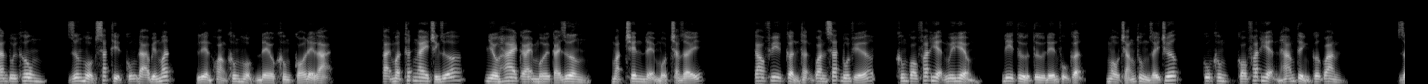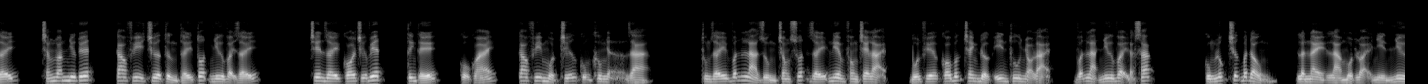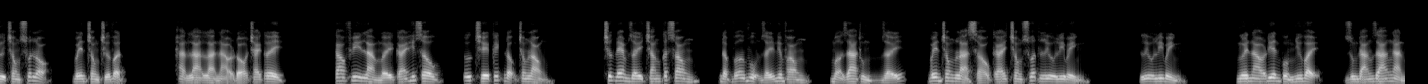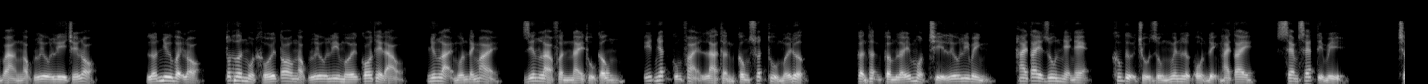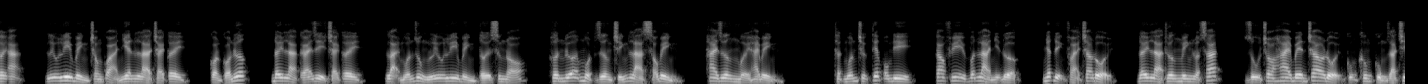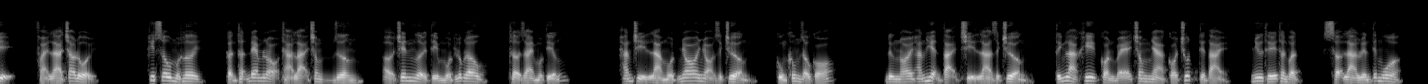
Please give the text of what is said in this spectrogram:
ăn túi không, dương hộp sắt thịt cũng đã biến mất, liền khoảng không hộp đều không có để lại. Tại mật thất ngay chính giữa, nhiều hai cái mới cái dương, mặt trên để một trang giấy. Cao phi cẩn thận quan sát bốn phía, không có phát hiện nguy hiểm, đi từ từ đến phụ cận, màu trắng thùng giấy trước, cũng không có phát hiện hãm tỉnh cơ quan. Giấy, trắng đoán như tuyết, cao phi chưa từng thấy tốt như vậy giấy. Trên giấy có chữ viết, tinh tế, cổ quái. Cao phi một chữ cũng không nhận ra. Thùng giấy vẫn là dùng trong suốt giấy niêm phong che lại, bốn phía có bức tranh được in thu nhỏ lại, vẫn là như vậy đặc sắc. Cùng lúc trước bất đồng, lần này là một loại nhìn như trong suốt lọ, bên trong chứa vật hẳn là là nào đó trái cây. Cao phi làm mấy cái hít sâu ước chế kích động trong lòng. Trước đem giấy trắng cất xong, đập vỡ vụn giấy niêm phong, mở ra thùng giấy, bên trong là sáu cái trong suốt lưu ly bình. Lưu ly bình? Người nào điên cùng như vậy, dùng đáng giá ngàn vàng ngọc lưu ly chế lọ. Lớn như vậy lọ, tốt hơn một khối to ngọc lưu ly mới có thể đảo nhưng lại muốn đánh mài, riêng là phần này thủ công, ít nhất cũng phải là thần công xuất thủ mới được. Cẩn thận cầm lấy một chỉ lưu ly bình, hai tay run nhẹ nhẹ, không tự chủ dùng nguyên lực ổn định hai tay, xem xét tỉ mỉ. Chơi ạ, lưu ly bình trong quả nhiên là trái cây, còn có nước đây là cái gì trái cây, lại muốn dùng lưu ly bình tới xưng nó, hơn nữa một dương chính là sáu bình, hai dương mười hai bình. Thật muốn trực tiếp ông đi, cao phi vẫn là nhịn được, nhất định phải trao đổi, đây là thương minh luật sát, dù cho hai bên trao đổi cũng không cùng giá trị, phải là trao đổi. Khi sâu một hơi, cẩn thận đem lọ thả lại trong giường ở trên người tìm một lúc lâu, thở dài một tiếng. Hắn chỉ là một nho nhỏ dịch trưởng, cùng không giàu có. Đừng nói hắn hiện tại chỉ là dịch trưởng, tính là khi còn bé trong nhà có chút tiền tài, như thế thân vật, sợ là luyến tiếp mua.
